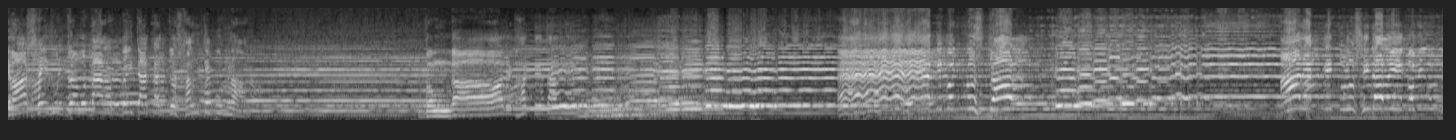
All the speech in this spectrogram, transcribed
এবার সেই রুদ্রাবতার অদ্বৈতাচার্য শান্তিপূর্ণা গঙ্গার ঘাটে দাঁড়িয়ে আর একটি তুলসী দলে গোবিন্দ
